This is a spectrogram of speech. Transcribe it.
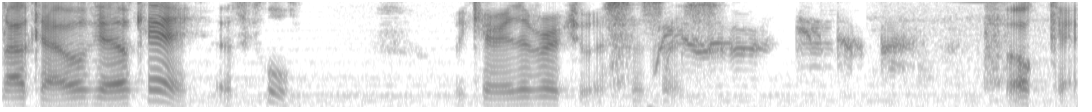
Okay, okay, okay. That's cool. We carry the virtuous. That's nice. Okay.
